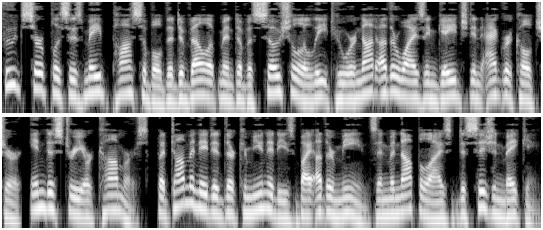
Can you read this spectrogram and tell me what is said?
Food surpluses made possible the development of a social elite who were not otherwise engaged in agriculture, industry or commerce, but dominated their communities by other means and monopolized decision-making.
